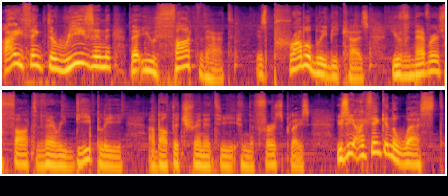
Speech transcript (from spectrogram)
I think the reason that you thought that is probably because you've never thought very deeply about the Trinity in the first place. You see, I think in the West,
